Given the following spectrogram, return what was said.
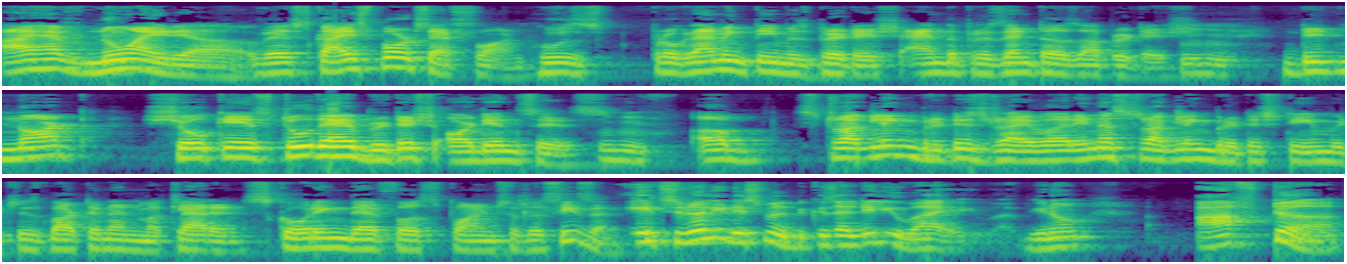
i have no idea where sky sports f1 whose programming team is british and the presenters are british mm-hmm. did not showcase to their British audiences mm-hmm. a struggling British driver in a struggling British team, which is Button and McLaren, scoring their first points of the season. It's really dismal because I'll tell you why. You know, after uh,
